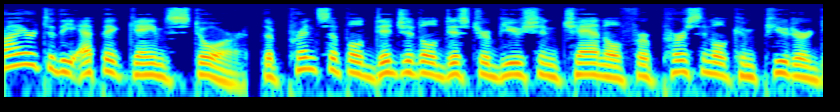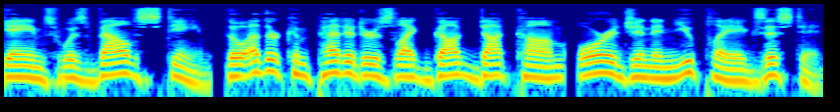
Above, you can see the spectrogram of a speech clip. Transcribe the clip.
Prior to the Epic Games Store, the principal digital distribution channel for personal computer games was Valve's Steam, though other competitors like GOG.com, Origin and Uplay existed.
